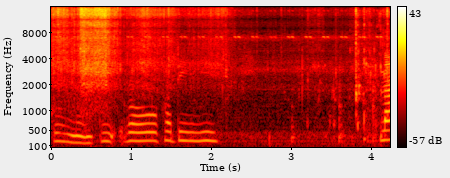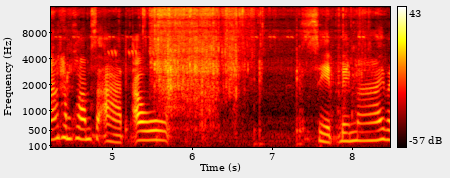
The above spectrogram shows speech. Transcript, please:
กุ้งหนึ่งกิโลพอดี ล้างทำความสะอาดเอา ษใบไม้ใบ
